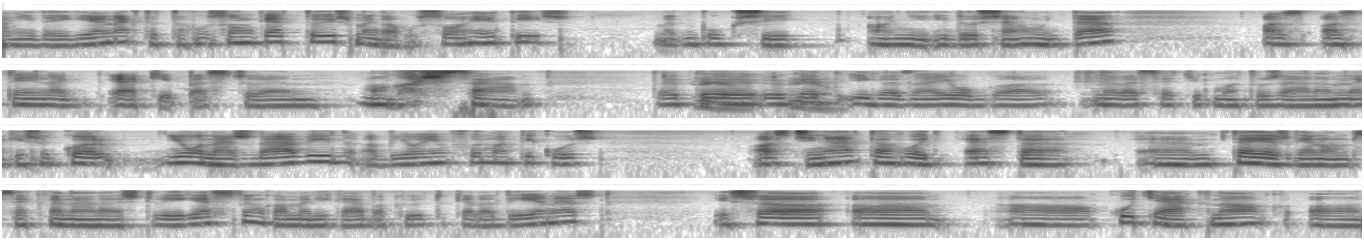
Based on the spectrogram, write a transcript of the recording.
ennyi ideig élnek, tehát a 22 is, meg a 27 is, mert Buksi annyi idősen hunyt el, az, az tényleg elképesztően magas szám. Tehát igen, őket igen. igazán joggal nevezhetjük matuzsálemnek. És akkor Jónás Dávid, a bioinformatikus, azt csinálta, hogy ezt a um, teljes genom szekvenálást végeztünk, Amerikába küldtük el a DNS-t, és a, a, a kutyáknak a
